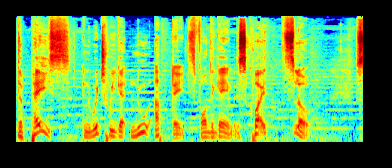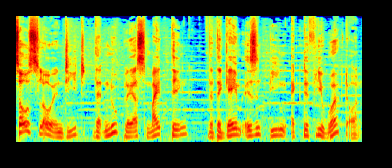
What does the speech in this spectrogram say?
The pace in which we get new updates for the game is quite slow. So slow indeed that new players might think that the game isn't being actively worked on,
